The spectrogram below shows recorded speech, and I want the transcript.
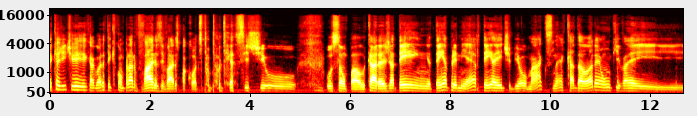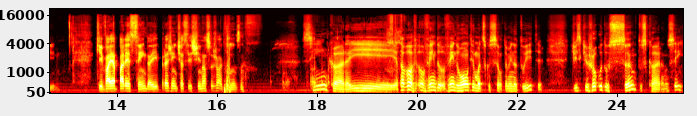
é que a gente agora tem que comprar vários e vários pacotes para poder assistir o, o São Paulo. Cara, já tem, tem a Premiere, tem a HBO Max, né? Cada hora é um que vai que vai aparecendo aí para a gente assistir nossos joguinhos, né? Sim, cara, e eu tava vendo, vendo ontem uma discussão também no Twitter, diz que o jogo do Santos, cara, não sei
